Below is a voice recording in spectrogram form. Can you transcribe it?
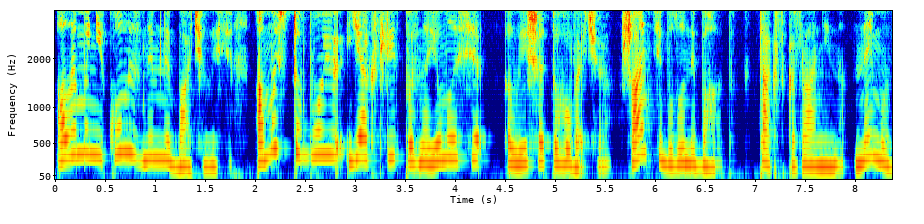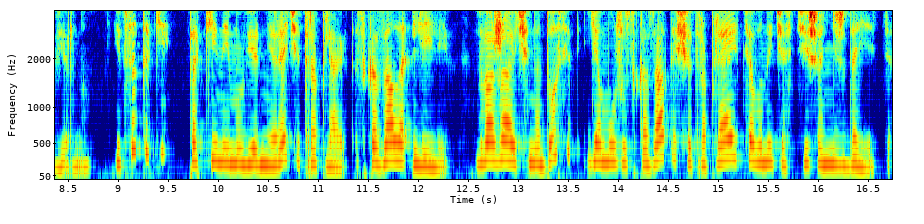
але ми ніколи з ним не бачилися. А ми з тобою, як слід, познайомилися лише того вечора. Шансів було небагато. Так, сказала Ніна, неймовірно. І все-таки такі неймовірні речі трапляють, сказала Лілі. Зважаючи на досвід, я можу сказати, що трапляються вони частіше, ніж здається.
